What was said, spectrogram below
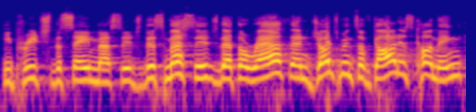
He preached the same message this message that the wrath and judgment of God is coming,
